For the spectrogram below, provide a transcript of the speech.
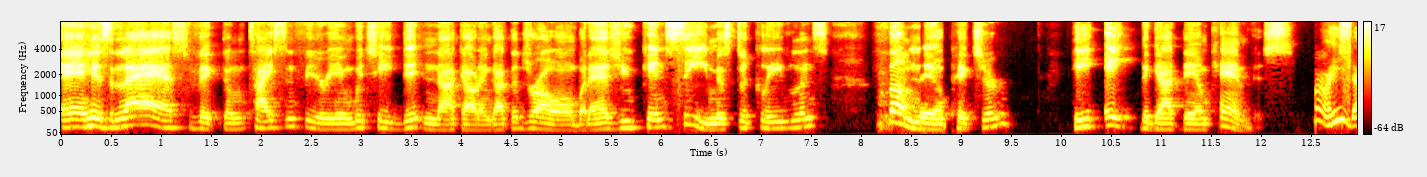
And his last victim, Tyson Fury, in which he didn't knock out and got the draw on. But as you can see, Mr. Cleveland's thumbnail picture, he ate the goddamn canvas. Oh, he So-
